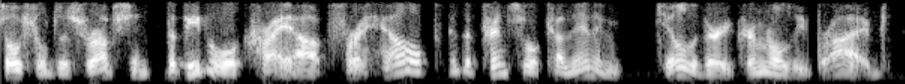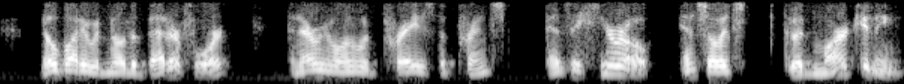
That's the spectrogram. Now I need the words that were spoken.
social disruption, the people will cry out for help. And the prince will come in and kill the very criminals he bribed. Nobody would know the better for it and everyone would praise the prince as a hero. And so it's good marketing.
